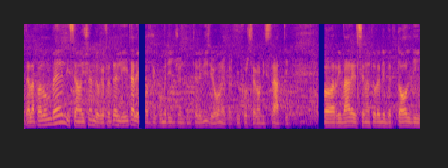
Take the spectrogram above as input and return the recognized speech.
Dalla Palombelli stiamo dicendo che Fratelli d'Italia oggi pomeriggio in televisione, per cui forse erano distratti. Arrivare il senatore De Bertoldi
